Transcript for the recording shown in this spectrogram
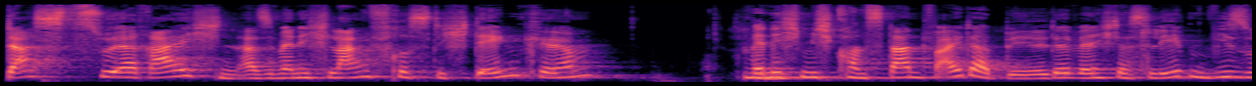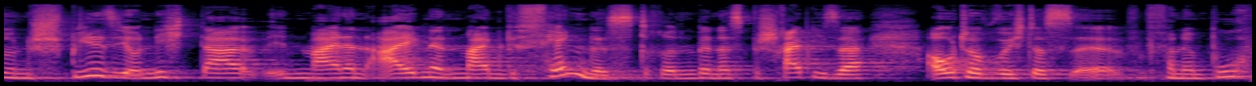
das zu erreichen? Also wenn ich langfristig denke, wenn ich mich konstant weiterbilde, wenn ich das Leben wie so ein Spiel sehe und nicht da in meinen eigenen, in meinem Gefängnis drin bin, das beschreibt dieser Autor, wo ich das äh, von dem Buch,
